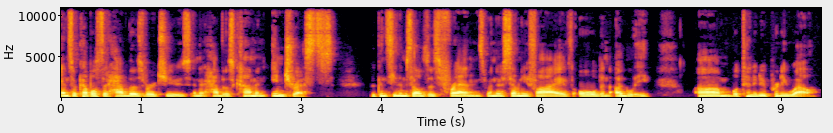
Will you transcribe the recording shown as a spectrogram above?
And so couples that have those virtues and that have those common interests who can see themselves as friends when they're 75 old and ugly um, will tend to do pretty well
